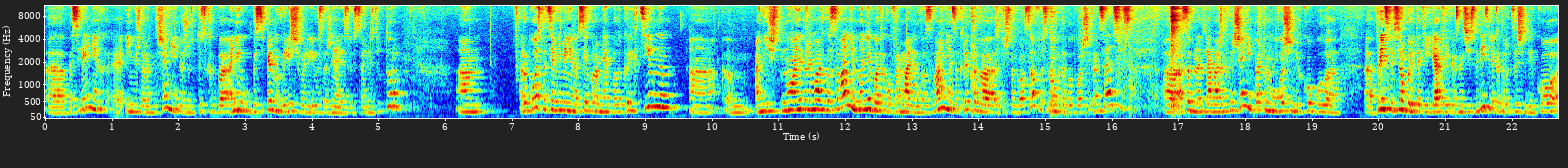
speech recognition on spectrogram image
э, поселениях э, и международные отношения. Тоже, то есть как бы они постепенно увеличивали и усложняли свою социальную структуру. Эм, руководство, тем не менее, на всех уровнях было коллективным, а, эм, они, ну, они принимают голосованием, но не было такого формального голосования, закрытого запрещенных голосов, в основном это был больше консенсус, а, особенно для важных решений, поэтому очень легко было, в принципе, все равно были такие яркие харизматичные лидеры, которые достаточно легко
